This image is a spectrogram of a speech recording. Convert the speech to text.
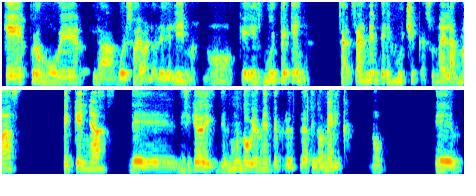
que es promover la Bolsa de Valores de Lima, ¿no? que es muy pequeña, o sea, realmente es muy chica, es una de las más pequeñas, de, ni siquiera del mundo obviamente, pero de Latinoamérica. ¿no? Eh,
